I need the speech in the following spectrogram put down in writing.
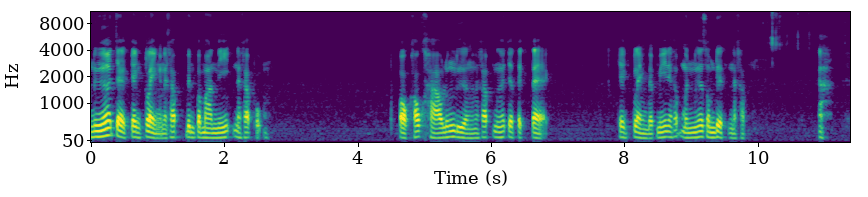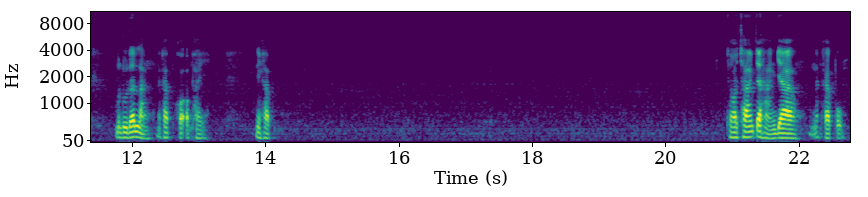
เนื้อจะแกร่งๆนะครับ เป็นประมาณนี้นะครับผม ออกขาวๆเหลืองๆนะครับ เนื้อจะแตกๆแกร่งๆแบบนี้นะครับ เหมือนเนื้อสมเด็จนะครับอะมาดูด้านหลังนะครับ ขออภัยนี่ครับชอช้างจะหางยาวนะครับผม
